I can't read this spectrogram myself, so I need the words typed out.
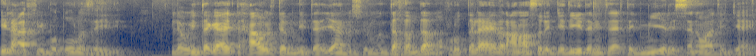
يلعب في بطولة زي دي. لو انت قاعد تحاول تبني تجانس في المنتخب ده المفروض تلاعب العناصر الجديدة اللي انت تجميع للسنوات الجاية.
